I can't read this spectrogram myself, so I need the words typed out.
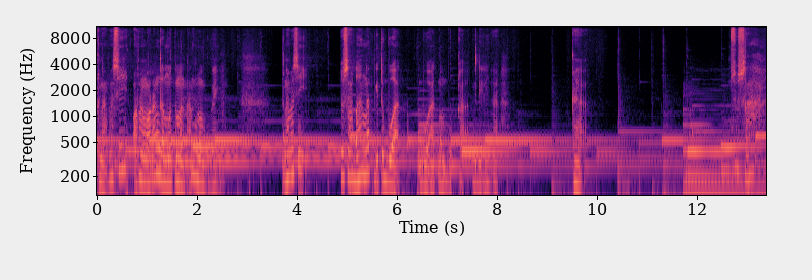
kenapa sih orang-orang gak mau temenan sama gue? Kenapa sih susah banget gitu buat buat membuka diri kayak kayak susah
